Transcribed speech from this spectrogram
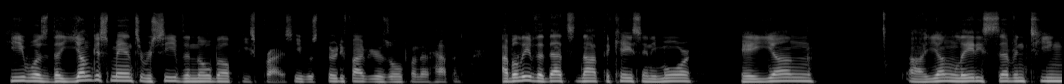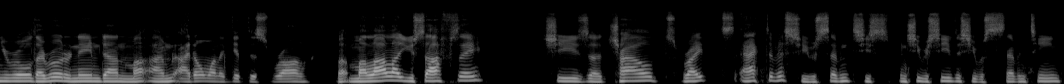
he was the youngest man to receive the Nobel Peace Prize. He was 35 years old when that happened. I believe that that's not the case anymore. A young a young lady, 17 year old. I wrote her name down. I'm, I don't want to get this wrong, but Malala Yousafzai. She's a child rights activist. She was seven. She's when she received it, she was 17.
